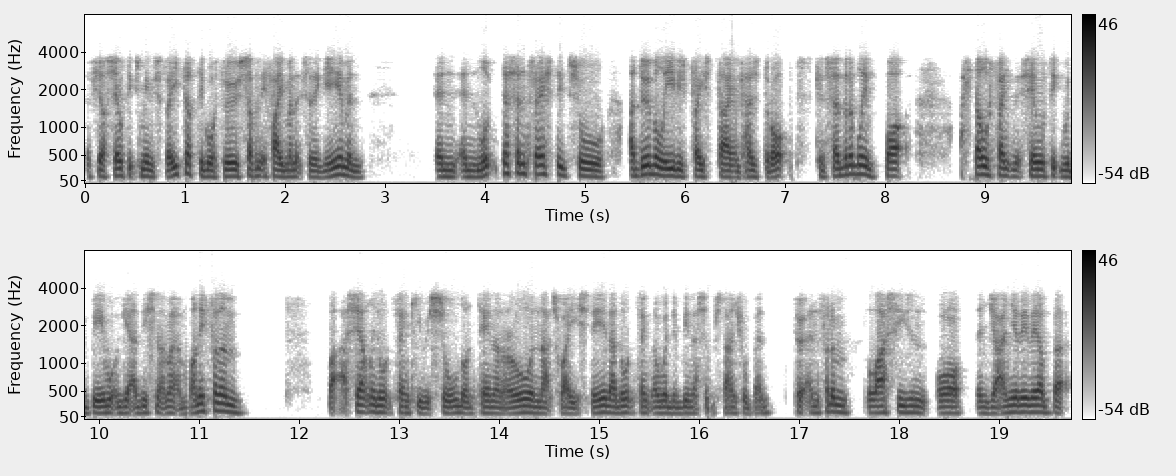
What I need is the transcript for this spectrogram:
if you're Celtic's main striker to go through 75 minutes of the game and and, and look disinterested. So I do believe his price tag has dropped considerably, but I still think that Celtic would be able to get a decent amount of money for them. But I certainly don't think he was sold on 10 in a row, and that's why he stayed. I don't think there would have been a substantial bid put in for him last season or in January there. But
